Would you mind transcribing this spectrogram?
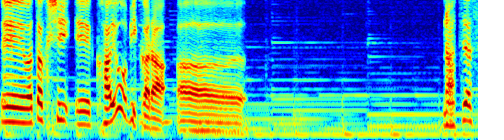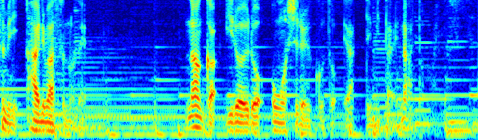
えー、私、えー、火曜日から夏休みに入りますので、なんかいろいろ面白いことやってみたいなと思います。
